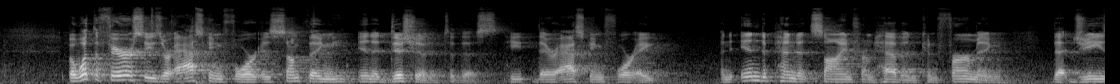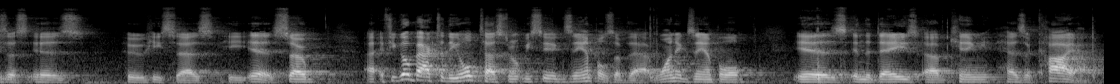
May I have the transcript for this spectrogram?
But what the Pharisees are asking for is something in addition to this. He, they're asking for a an independent sign from heaven confirming that Jesus is who he says he is. So, uh, if you go back to the Old Testament, we see examples of that. One example is in the days of King Hezekiah.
